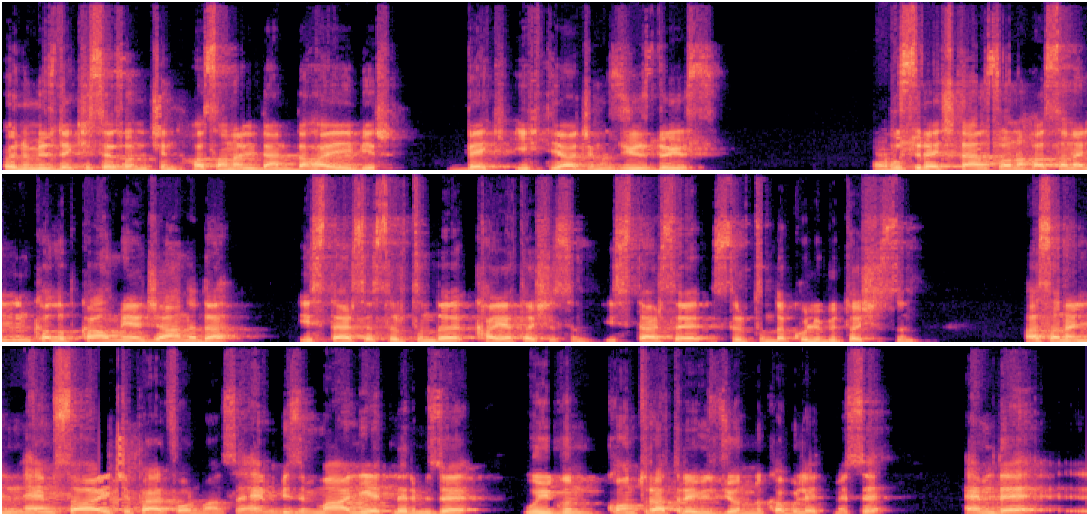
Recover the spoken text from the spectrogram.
önümüzdeki sezon için Hasan Ali'den daha iyi bir bek ihtiyacımız yüzde yüz. Evet. Bu süreçten sonra Hasan Ali'nin kalıp kalmayacağını da isterse sırtında kaya taşısın, isterse sırtında kulübü taşısın. Hasan Ali'nin hem saha içi performansı hem bizim maliyetlerimize uygun kontrat revizyonunu kabul etmesi hem de e,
